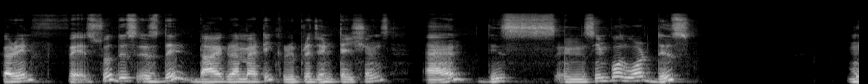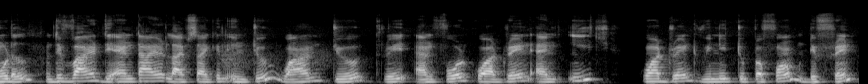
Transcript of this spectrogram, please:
current phase. So this is the diagrammatic representations and this in simple word this model divide the entire life cycle into one two three and four quadrant and each quadrant we need to perform different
